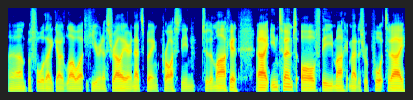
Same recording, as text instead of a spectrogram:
um, before they go lower here in Australia, and that's being priced into the market. Uh, in terms of the Market Matters report today,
